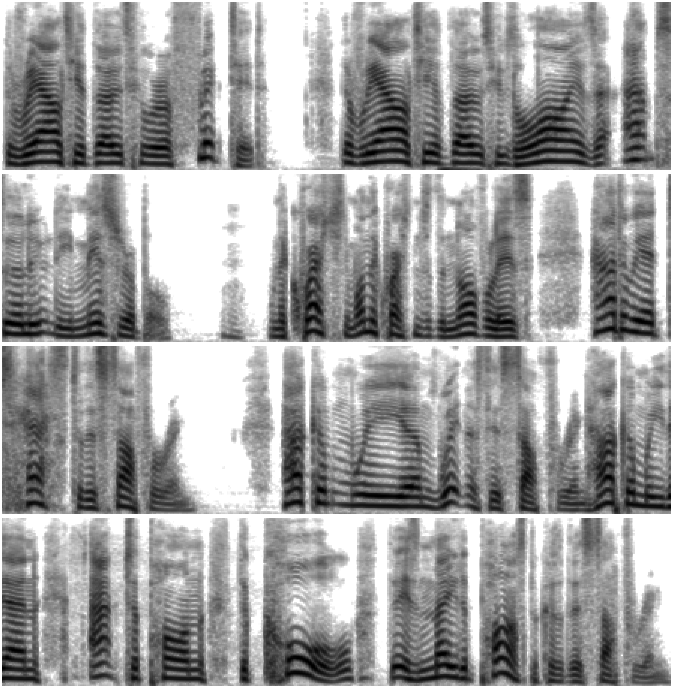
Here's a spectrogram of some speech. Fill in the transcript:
the reality of those who are afflicted, the reality of those whose lives are absolutely miserable. Mm. And the question, one of the questions of the novel is how do we attest to this suffering? How can we um, witness this suffering? How can we then act upon the call that is made upon us because of this suffering?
